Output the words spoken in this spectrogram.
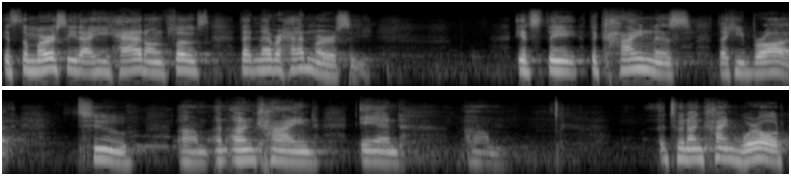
It's the mercy that he had on folks that never had mercy. It's the, the kindness that he brought to um, an unkind and um, to an unkind world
